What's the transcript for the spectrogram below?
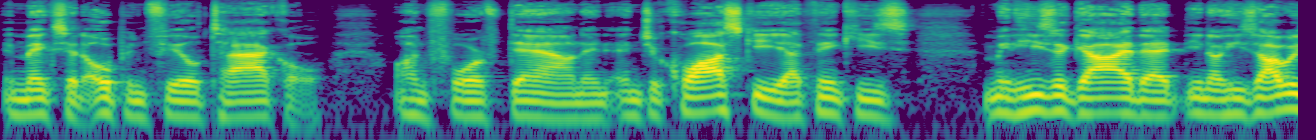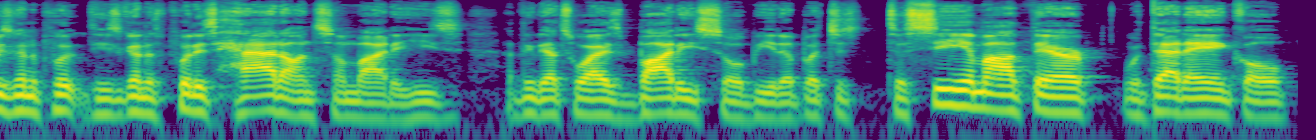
and makes an open field tackle on fourth down. And, and Jaquiski, I think he's, I mean, he's a guy that you know he's always going to put he's going to put his hat on somebody. He's I think that's why his body's so beat up. But just to see him out there with that ankle.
